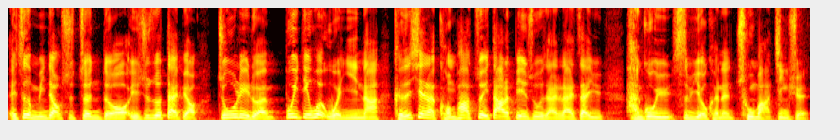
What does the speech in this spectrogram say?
哎，这个民调是真的哦，也就是说代表朱立伦不一定会稳赢啊。可是现在恐怕最大的变数来来在于韩国瑜。是不是有可能出马竞选？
